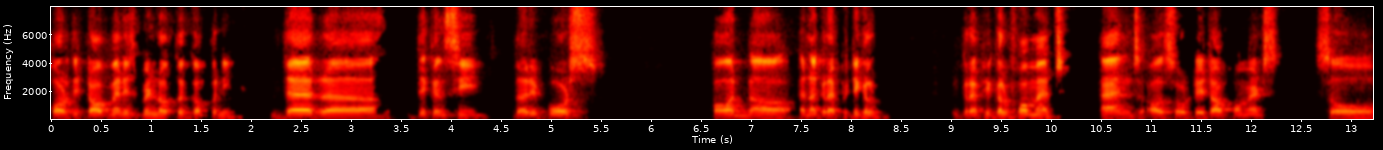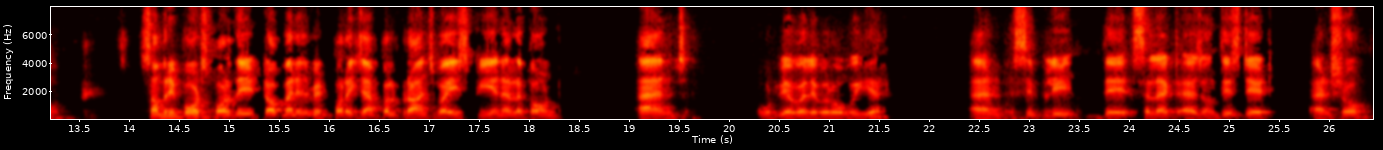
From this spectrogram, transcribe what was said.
for the top management of the company. There uh, they can see the reports on uh, in a graphical graphical format and also data formats. So some reports for the top management, for example, branch wise P&L account and would be available over here and simply they select as on this date and show.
